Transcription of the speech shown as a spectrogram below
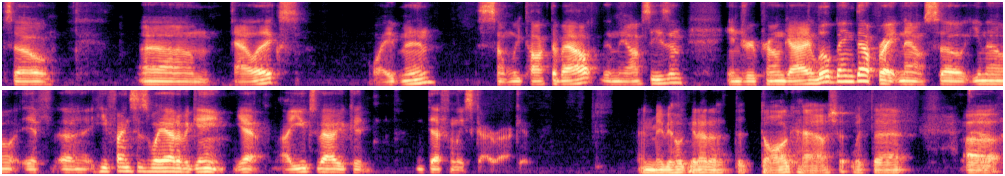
So, um, Alex Whiteman, something we talked about in the offseason. Injury prone guy, a little banged up right now. So, you know, if uh, he finds his way out of a game, yeah, Aiyuk's value could definitely skyrocket. And maybe he'll get out of the doghouse with that. Uh,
